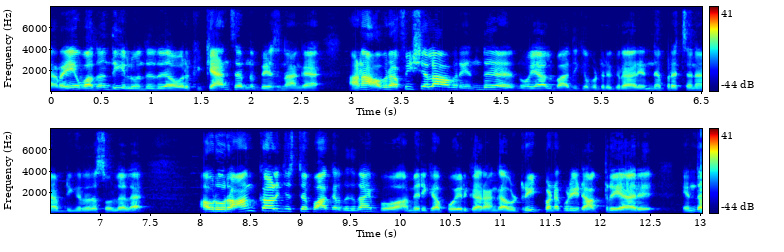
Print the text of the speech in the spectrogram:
நிறைய வதந்திகள் வந்தது. அவருக்கு கேன்சர்னு பேசினாங்க. ஆனால் அவர் அஃபிஷியலாக அவர் எந்த நோயால் பாதிக்கப்பட்டிருக்கிறார்? என்ன பிரச்சனை? அப்படிங்கிறத சொல்லலை. அவர் ஒரு ஆங்காலஜிஸ்ட்டை பார்க்கறதுக்கு தான் இப்போது அமெரிக்கா போயிருக்காரு. அங்கே அவர் ட்ரீட் பண்ணக்கூடிய டாக்டர் யார்? எந்த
